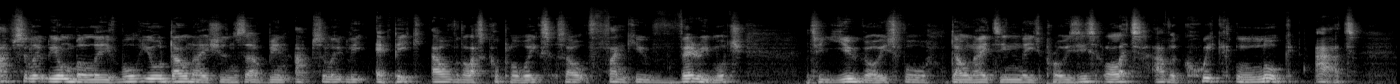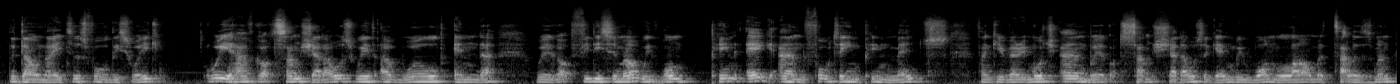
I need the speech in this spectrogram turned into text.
absolutely unbelievable. Your donations have been absolutely epic over the last couple of weeks. So thank you very much to you guys for donating these prizes. Let's have a quick look at the donators for this week. We have got Sam Shadows with a World Ender. We've got Fidissimo with one pin egg and 14 pin mints. Thank you very much. And we've got Sam Shadows again with one Llama Talisman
